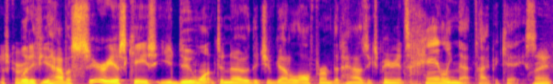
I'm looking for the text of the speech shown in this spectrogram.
That's correct. But if you have a serious case, you do want to know that you've got a law firm that has experience handling that type of case. right.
